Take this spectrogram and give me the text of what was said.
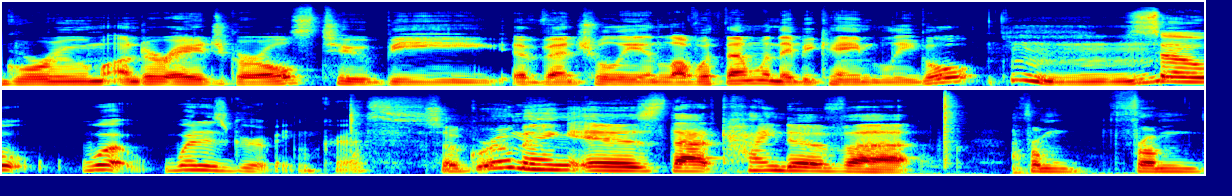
groom underage girls to be eventually in love with them when they became legal? Hmm. So what what is grooming, Chris? So grooming is that kind of uh, from from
